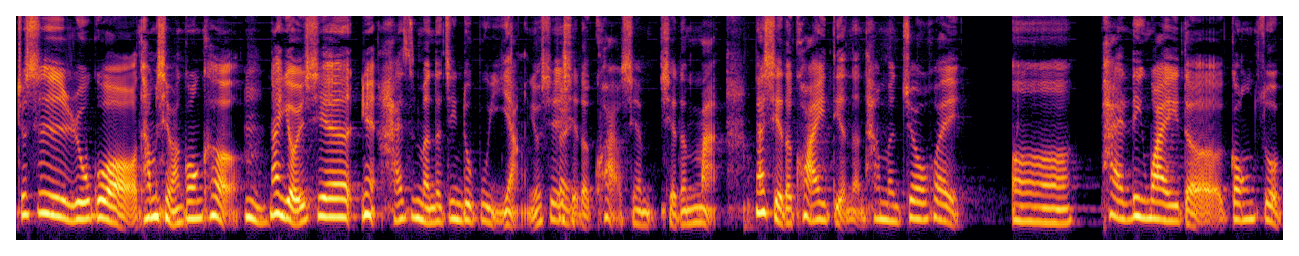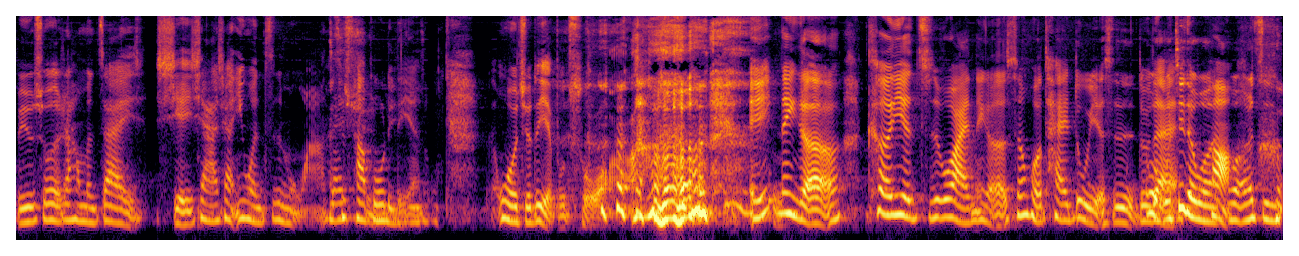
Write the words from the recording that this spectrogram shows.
就是如果他们写完功课，嗯，那有一些因为孩子们的进度不一样，有些写的快，有些写的慢。那写的快一点的，他们就会呃。派另外的工作，比如说让他们再写一下像英文字母啊，再擦玻璃点，我觉得也不错、啊。哎，那个课业之外，那个生活态度也是，对不对？我，我记得我我儿子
